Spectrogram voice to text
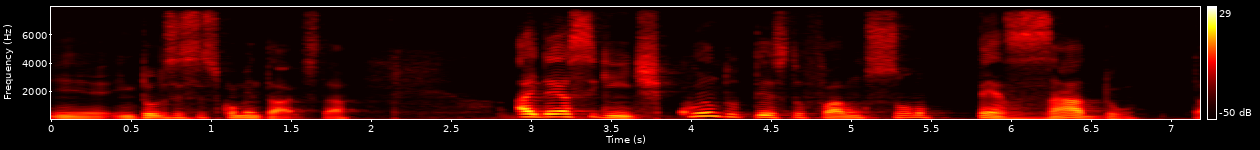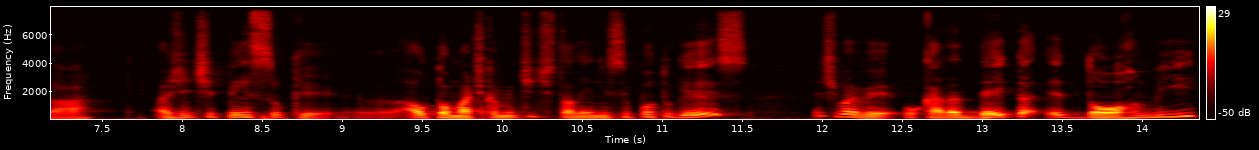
em, em todos esses comentários, tá? A ideia é a seguinte: quando o texto fala um sono pesado, tá? A gente pensa o quê? Automaticamente a gente está lendo isso em português, a gente vai ver, o cara deita e dorme,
